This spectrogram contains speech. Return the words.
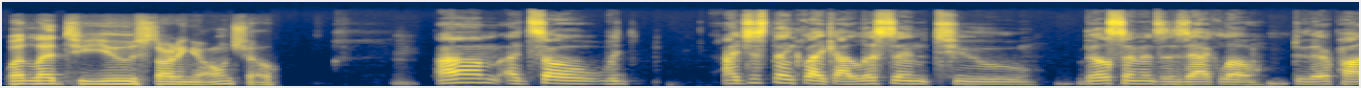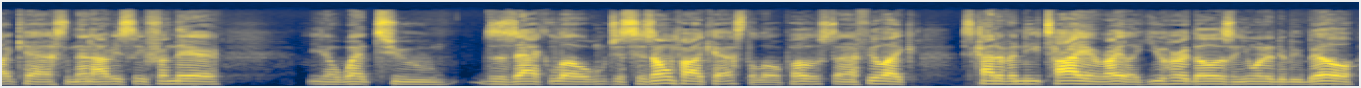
What led to you starting your own show? Um, so we, I just think like I listened to Bill Simmons and Zach Lowe do their podcast, and then obviously from there you know, went to the Zach Lowe, just his own podcast, the Lowe Post, and I feel like it's kind of a neat tie-in, right? Like you heard those and you wanted to be Bill.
